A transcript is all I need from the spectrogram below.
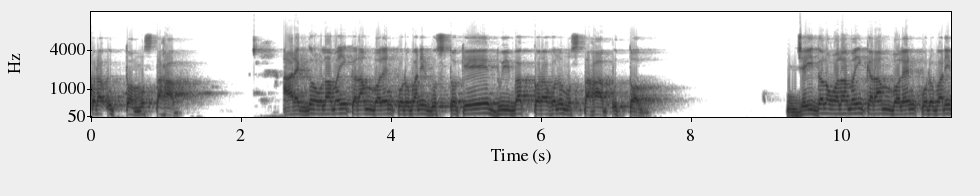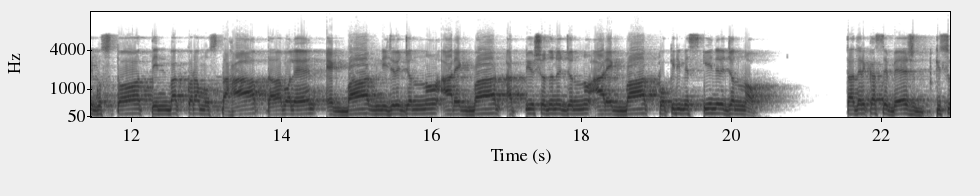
করা উত্তম, মুস্তাহাব। আর একদল ওলামাই কারাম বলেন, কোরবানির গোস্তকে দুই ভাগ করা হলো মুস্তাহাব, উত্তম। যেই দল ওলামাই কারাম বলেন, কোরবানির গোস্ত তিন ভাগ করা মুস্তাহাব, তারা বলেন, এক ভাগ নিজের জন্য আর এক ভাগ আত্মীয় স্বজনের জন্য আর এক ভাগ ফকির মিসকিনের জন্য। তাদের কাছে বেশ কিছু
